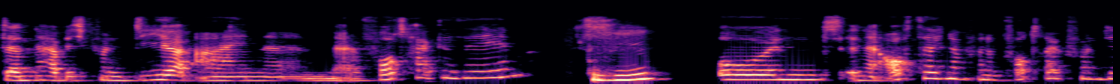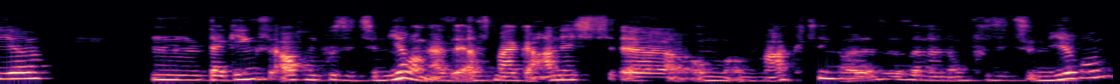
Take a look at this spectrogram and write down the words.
dann habe ich von dir einen äh, Vortrag gesehen. Mhm und eine Aufzeichnung von einem Vortrag von dir. Hm, da ging es auch um Positionierung, also erstmal gar nicht äh, um, um Marketing oder so, sondern um Positionierung.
